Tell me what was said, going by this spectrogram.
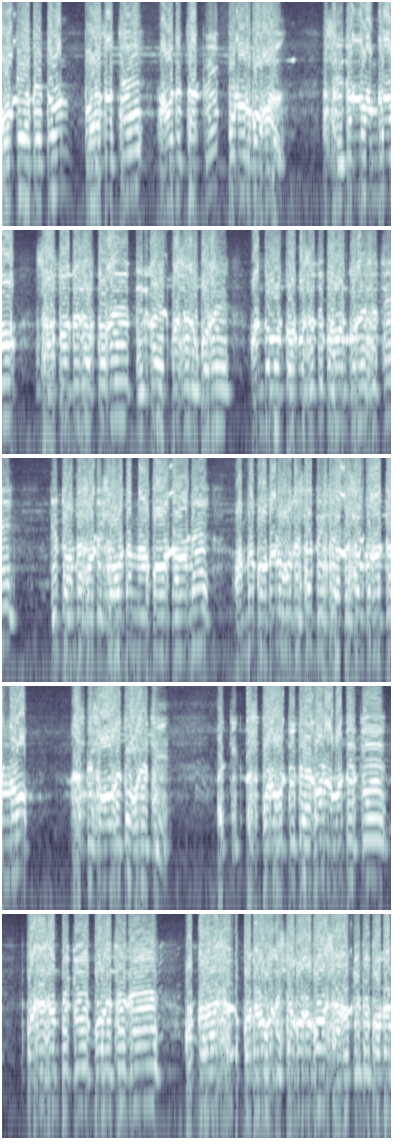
বকেয়া বেতন প্লাস হচ্ছে আমাদের চাকরি পুনর্বহাল। সেজন্য আমরা স্বাস্থ্য অধিদপ্তরে দীর্ঘ এক মাসের উপরে আন্দোলন কর্মসূচি পালন করে এসেছি, কিন্তু আমরা সঠিক সমাধান না পাওয়ার কারণে আমরা প্রধান উপদেষ্টার দৃষ্টি আকর্ষণ করার জন্য আজকে সমবেত হয়েছি। পরবর্তীতে এখন আমাদেরকে প্রশাসন থেকে বলেছে যে আপনারা প্রধান উপদেষ্টা বরাবর স্মারকলিপি প্রদান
